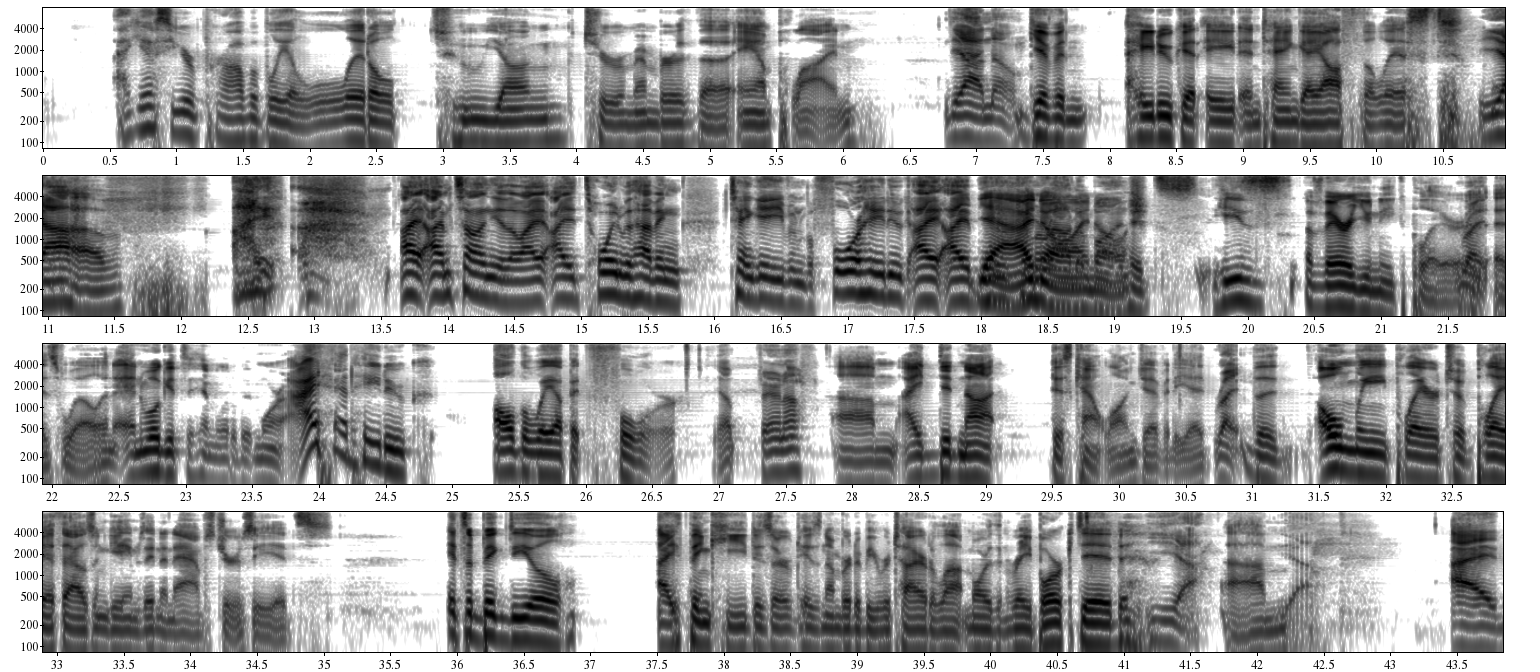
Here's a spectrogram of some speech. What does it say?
I guess you're probably a little too young to remember the amp line. Yeah, no, Given Hejduk at eight and Tanguay off the list yeah. of I, I, I'm telling you though, I, I toyed with having Tanguay even before Hejduk. I, I yeah, I know, I know. bunch. It's he's a very unique player Right. as well, and and we'll get to him a little bit more. I had Hejduk all the way up at four. Yep, fair enough. Um, I did not discount longevity. I, Right. The only player to play a thousand games in an Avs jersey. It's it's a big deal. I think he deserved his number to be retired a lot more than Ray Bourque did. Yeah, Um, yeah. I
